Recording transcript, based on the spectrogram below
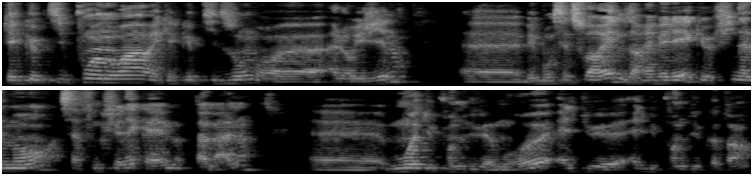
quelques petits points noirs et quelques petites ombres à l'origine. Mais bon, cette soirée nous a révélé que finalement, ça fonctionnait quand même pas mal. moi du point de vue amoureux, elle du, elle du point de vue copain.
